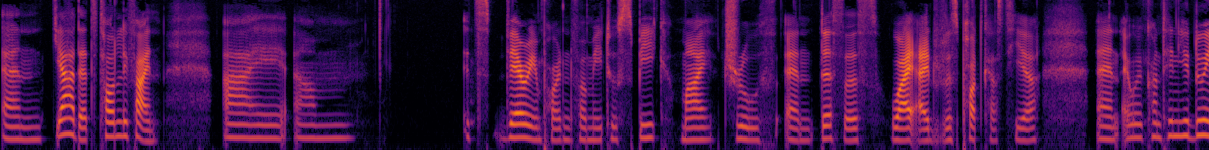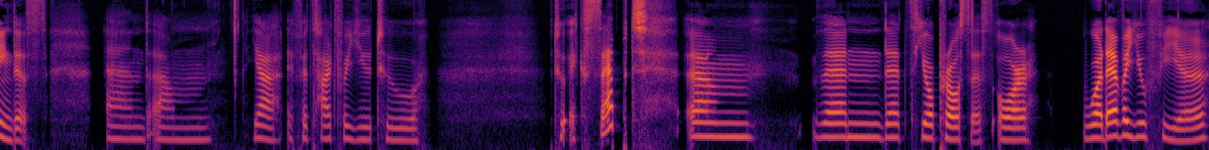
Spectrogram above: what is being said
and yeah, that's totally fine. I um it's very important for me to speak my truth and this is why I do this podcast here. And I will continue doing this. And um, yeah if it's hard for you to to accept um, then that's your process or whatever you feel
